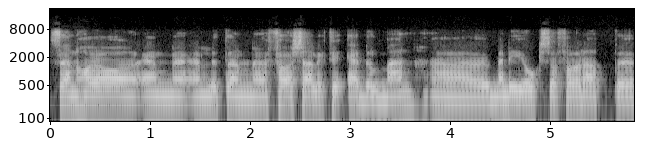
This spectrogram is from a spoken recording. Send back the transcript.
Sen har jag en, en liten förkärlek till Edelman. Eh, men det är också för att eh,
